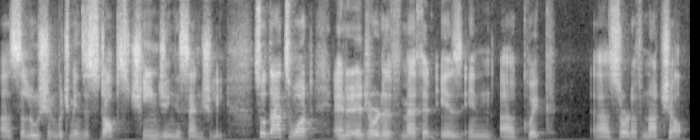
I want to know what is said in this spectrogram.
a, solution which means it stops changing essentially. So that's what an iterative method is in a quick uh, sort of nutshell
